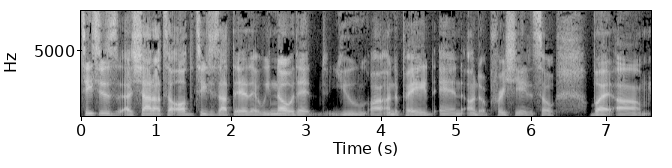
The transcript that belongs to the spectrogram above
Teachers, a shout out to all the teachers out there that we know that you are underpaid and underappreciated. So, but, um,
